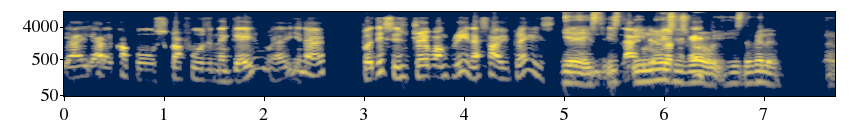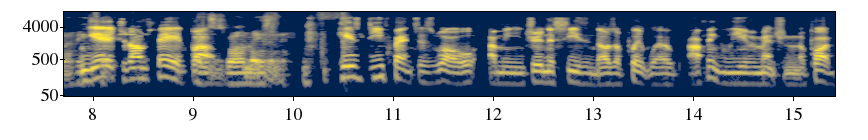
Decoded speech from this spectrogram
Yeah, he had a couple scruffles in the game, uh, you know. But this is Draymond Green. That's how he plays. Yeah, he's, He- he's, he knows his role. He's the villain. And I think Yeah, you know what I'm saying? But plays his role amazingly. his defense as well. I mean, during the season, there was a point where I think we even mentioned on the pod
